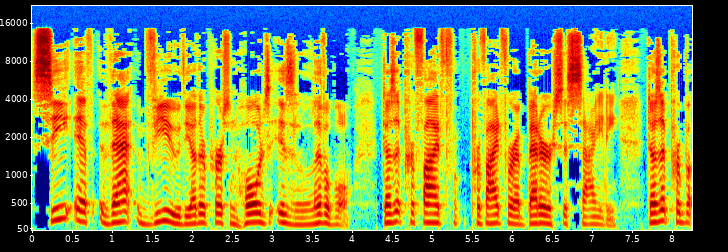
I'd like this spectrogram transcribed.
See if that view the other person holds is livable. Does it provide for, provide for a better society? Does it pro-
